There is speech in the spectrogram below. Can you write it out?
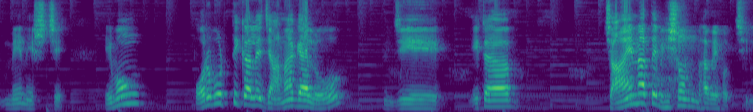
মেন এসছে। এবং পরবর্তীকালে জানা গেল যে এটা চায়নাতে ভীষণভাবে হচ্ছিল।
